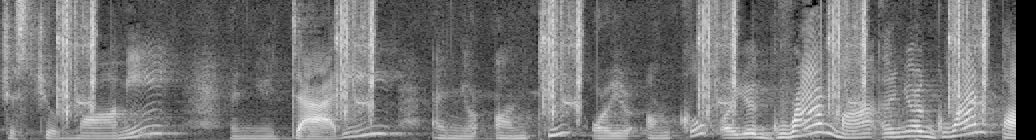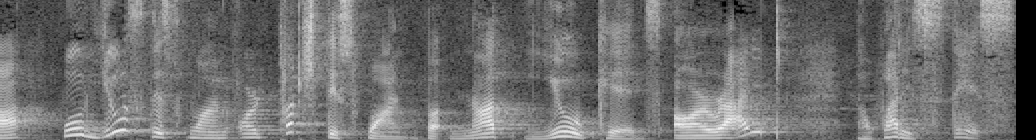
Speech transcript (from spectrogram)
Just your mommy and your daddy and your auntie or your uncle or your grandma and your grandpa will use this one or touch this one, but not you kids, alright? Now what is this?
